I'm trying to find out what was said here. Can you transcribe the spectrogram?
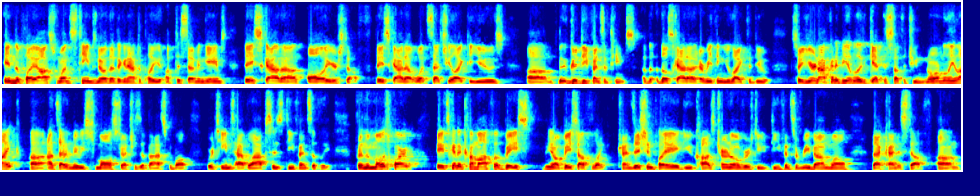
in the playoffs, once teams know that they're going to have to play up to seven games, they scout out all your stuff. They scout out what sets you like to use. Um, good defensive teams, they'll scout out everything you like to do. So you're not going to be able to get the stuff that you normally like uh, outside of maybe small stretches of basketball where teams have lapses defensively. For the most part, it's going to come off of base, you know, based off of like transition play. Do you cause turnovers? Do you defensive rebound well? That kind of stuff. Um,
